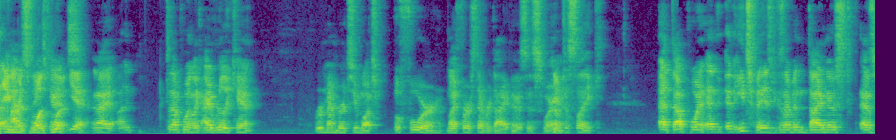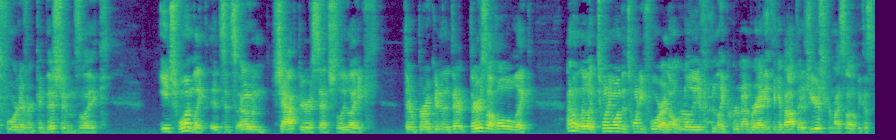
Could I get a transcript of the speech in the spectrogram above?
I ignorance was bliss. Yeah, and I, I to that point like I really can't remember too much before my first ever diagnosis where Yeah. I'm just like at that point and in each phase because I've been diagnosed as four different conditions like each one like it's its own chapter essentially like they're broken into there there's a whole like I don't know like 21 to 24 I don't really even like remember anything about those years for myself because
